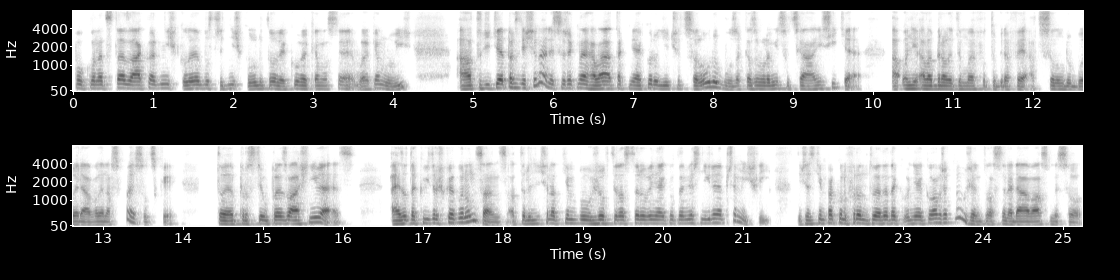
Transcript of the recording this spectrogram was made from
po konec té základní školy nebo střední školy do toho věku, v jakém vlastně, o jakém mluvíš. A to dítě je pak zděšené, když se řekne, hele, tak mě jako rodiče celou dobu zakazovali mít sociální sítě a oni ale brali ty moje fotografie a celou dobu je dávali na svoje socky to je prostě úplně zvláštní věc. A je to takový trošku jako nonsens. A ty rodiče nad tím bohužel v téhle rovině jako téměř nikdy nepřemýšlí. Když se s tím pak konfrontujete, tak oni jako vám řeknou, že jim to vlastně nedává smysl.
